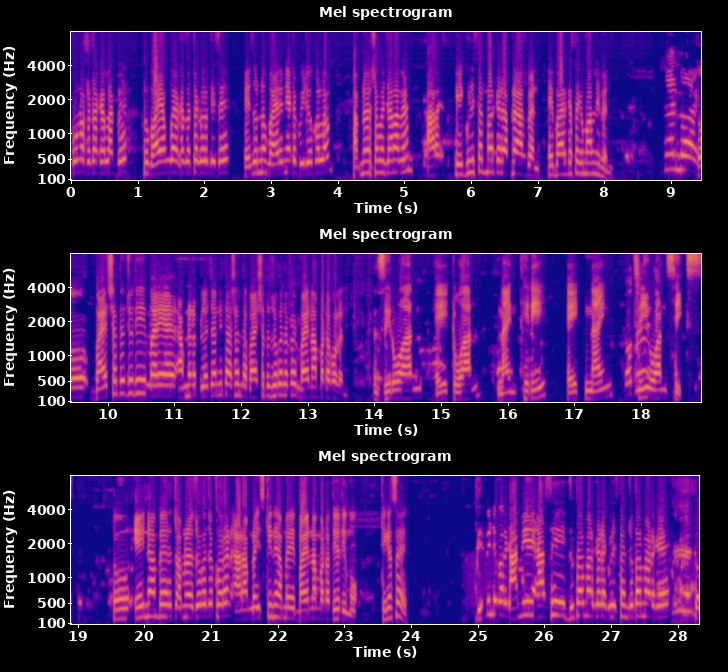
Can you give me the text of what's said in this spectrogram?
পনেরোশো টাকা লাগবে। তো ভাই আমাকে এক হাজার টাকা করে দিছে এই জন্য বাইরে নিয়ে একটা ভিডিও করলাম। আপনারা সবাই জানাবেন। আর এই গুলিস্তান মার্কেটে আপনি আসবেন এই ভাইয়ের কাছ থেকে মাল নেবেন। তো ভাইয়ের সাথে যদি মানে আপনারা ব্লেজার নিতে আসেন তা ভাইয়ের সাথে যোগাযোগ করেন। ভাইয়ের নাম্বারটা বলেন। Zero one eight one nine three eight nine three one six. তো এই নাম্বার আপনারা যোগাযোগ করেন আর আমরা স্ক্রিনে আমরা এই ভাইয়ের নাম্বারটা দিয়ে দিব। ঠিক আছে? বিভিন্ন আমি আছি জুতার মার্কেটে গুলিস্তান জুতার মার্কেটে তো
